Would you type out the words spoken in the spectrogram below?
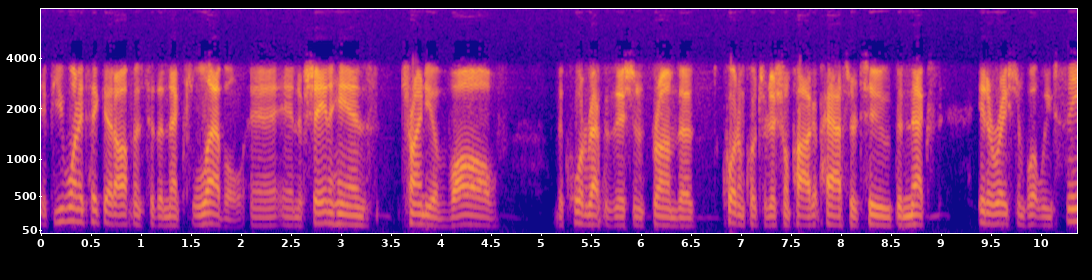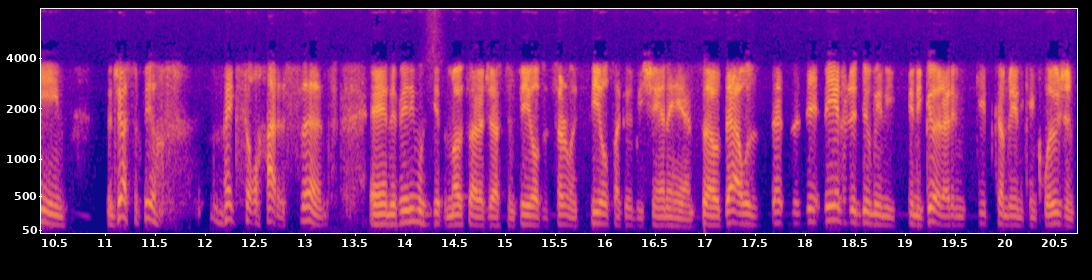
if you want to take that offense to the next level, and, and if Shanahan's trying to evolve the quarterback position from the quote unquote traditional pocket passer to the next iteration of what we've seen, then Justin Fields makes a lot of sense. And if anyone can get the most out of Justin Fields, it certainly feels like it would be Shanahan. So that was that. The, the answer didn't do me any, any good. I didn't keep come to any conclusion,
